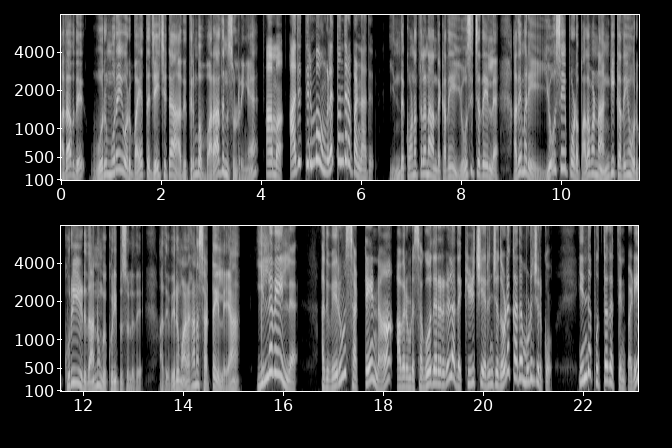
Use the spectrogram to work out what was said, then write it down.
அதாவது ஒரு முறை ஒரு பயத்தை ஜெயிச்சிட்டா அது திரும்ப வராதுன்னு சொல்றீங்க? ஆமா. அது திரும்ப உங்களை தொந்தரவு பண்ணாது. இந்த கோணத்துல நான் அந்த கதையை யோசிச்சதே இல்ல. அதே மாதிரி யோசேப்போட பலவண்ண அங்கி கதையும் ஒரு குறியீடுதான்னு உங்க குறிப்பு சொல்லுது. அது வெறும் அழகான சட்டை இல்லையா? இல்லவே இல்ல. அது வெறும் சட்டேன்னா அவரோட சகோதரர்கள் அதை கிழிச்சு எறிஞ்சதோட கதை முடிஞ்சிருக்கும். இந்த புத்தகத்தின்படி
